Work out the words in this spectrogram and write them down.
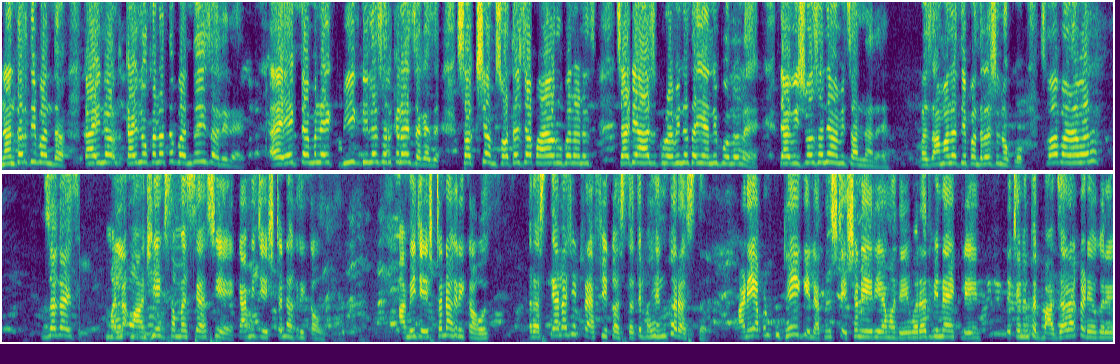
नंतर ती बंद. काही न- काही लोकांना तर बंदही झालेलं आहे. एक त्यामुळे एक भीक दिल्यासारखं नाही जगायचं. सक्षम स्वतःच्या पायावर उभं राहण्यासाठी आज प्रवीणताई यांनी बोलवलं आहे. त्या विश्वासाने आम्ही चालणार आहे. बस आम्हाला ते पंधराशे नको. स्वबळावर जगायचं. मला माझी एक समस्या अशी आहे की आम्ही ज्येष्ठ नागरिक आहोत. आम्ही ज्येष्ठ नागरिक आहोत. रस्त्याला जे ट्रॅफिक असतं ते भयंकर असतं. आणि आपण कुठेही गेलात म्हणजे स्टेशन एरियामध्ये वरद विनायक लेन त्याच्यानंतर बाजाराकडे वगैरे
